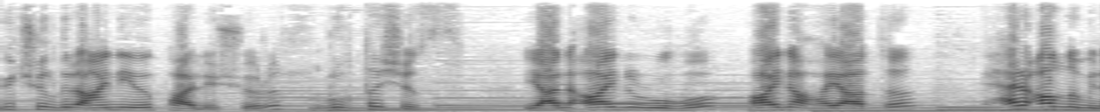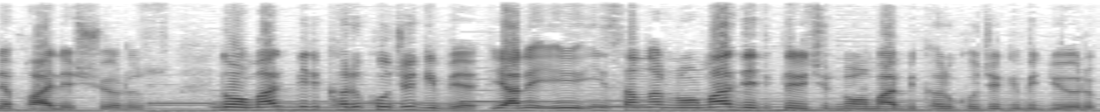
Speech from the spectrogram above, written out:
3 yıldır aynı evi paylaşıyoruz. Ruhtaşız. Yani aynı ruhu, aynı hayatı her anlamıyla paylaşıyoruz. normal bir karı koca gibi. Yani e, insanlar normal dedikleri için normal bir karı koca gibi diyorum.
